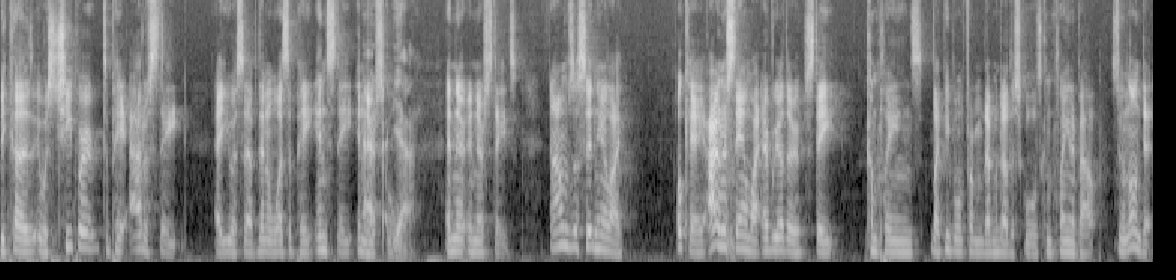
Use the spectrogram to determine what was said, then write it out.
because it was cheaper to pay out of state at USF than it was to pay in state in their Uh, school Yeah. in their in their states. And I was just sitting here like, okay, I understand why every other state complains, like people from that went to other schools complain about student loan debt.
